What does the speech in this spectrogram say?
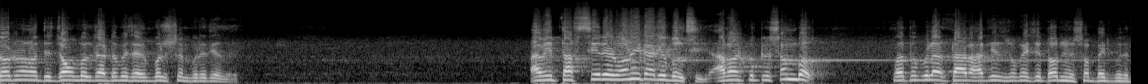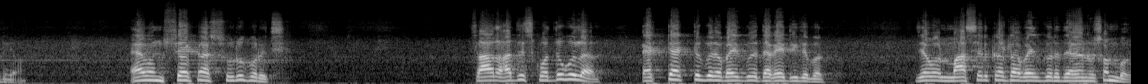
ধর্মের মধ্যে জঙ্গলটা ডুবে যাবে পরিষ্কার করে দিয়ে যায়। আমি তাফসিরের অনেক আগে বলছি, আমার পক্ষে সম্ভব। কতগুলা তার হাদিস ঢুকেছে ধর্মীয় সব বের করে দেওয়া এবং সে কাজ শুরু করেছে। চার হাদিস কতগুলা? একটা একটা করে বাইর করে দেখাই দিতে পারবে। যেমন মাছের কাটা বাইর করে দেখানো সম্ভব।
